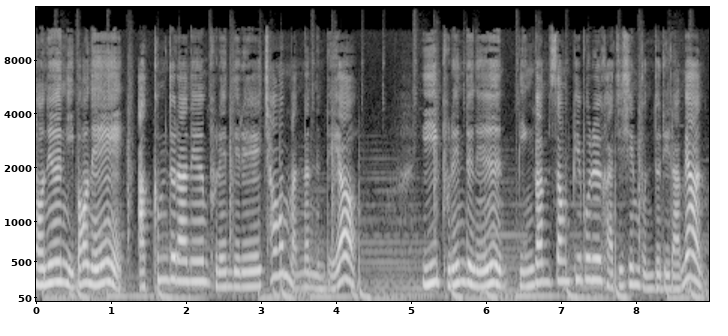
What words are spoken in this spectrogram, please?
저는 이번에 아큼드라는 브랜드를 처음 만났는데요. 이 브랜드는 민감성 피부를 가지신 분들이라면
